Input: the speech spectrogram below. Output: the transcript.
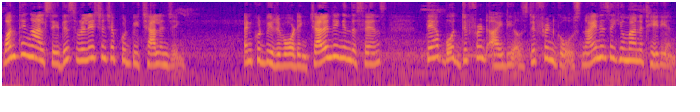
one thing I'll say this relationship could be challenging and could be rewarding. Challenging in the sense they have both different ideals, different goals. 9 is a humanitarian,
